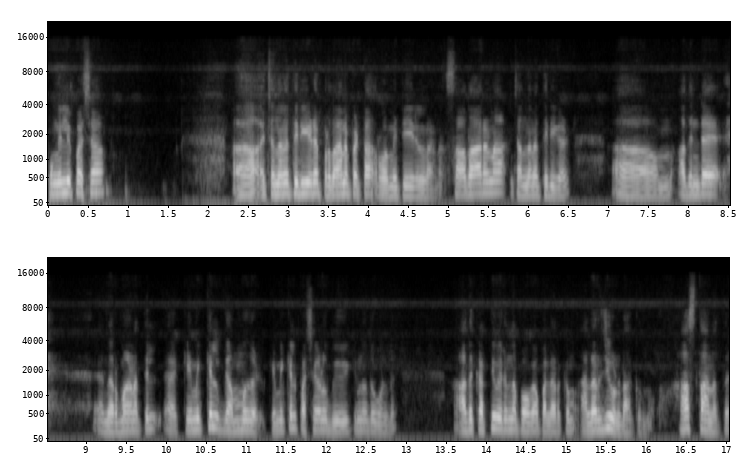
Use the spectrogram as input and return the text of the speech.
പുങ്ങലി പശ ചന്ദനത്തിരിയുടെ പ്രധാനപ്പെട്ട റോ മെറ്റീരിയലാണ്. സാധാരണ ചന്ദനത്തിരികൾ അതിന്റെ നിർമ്മാണത്തിൽ കെമിക്കൽ ഗമ്മുകൾ കെമിക്കൽ പശകൾ ഉപയോഗിക്കുന്നത് കൊണ്ട് അത് കത്തി വരുന്ന പുക പലർക്കും അലർജി ഉണ്ടാക്കുന്നു. ആ സ്ഥാനത്ത്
